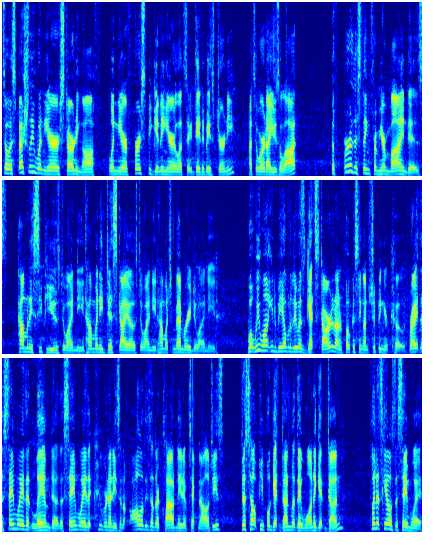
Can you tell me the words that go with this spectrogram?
So especially when you're starting off, when you're first beginning your, let's say, database journey, that's a word I use a lot, the furthest thing from your mind is, how many CPUs do I need? How many disk IOs do I need? How much memory do I need? What we want you to be able to do is get started on focusing on shipping your code, right? The same way that Lambda, the same way that Kubernetes and all of these other cloud native technologies just help people get done what they want to get done. PlanetScale is the same way.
